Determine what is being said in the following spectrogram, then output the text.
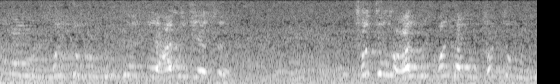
하나님을 전적으로 의지했어요 안 의지했어요? 저쪽으로 우리 권사님 저쪽으로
